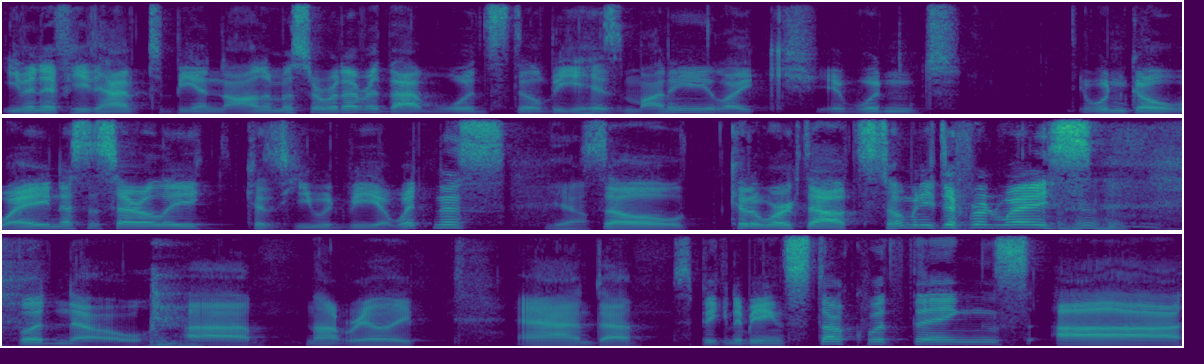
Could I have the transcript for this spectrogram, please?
even if he'd have to be anonymous or whatever that would still be his money like it wouldn't it wouldn't go away necessarily because he would be a witness Yeah. so could have worked out so many different ways but no uh not really and uh, speaking of being stuck with things, uh,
